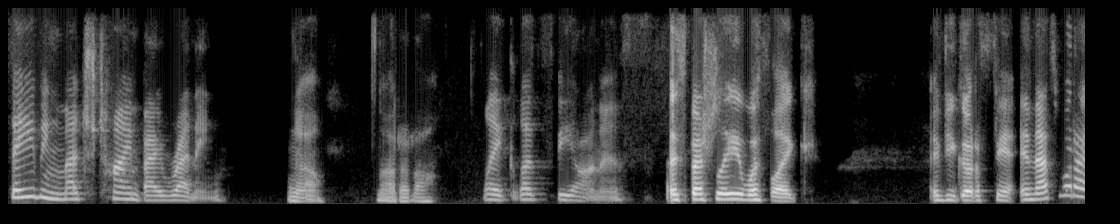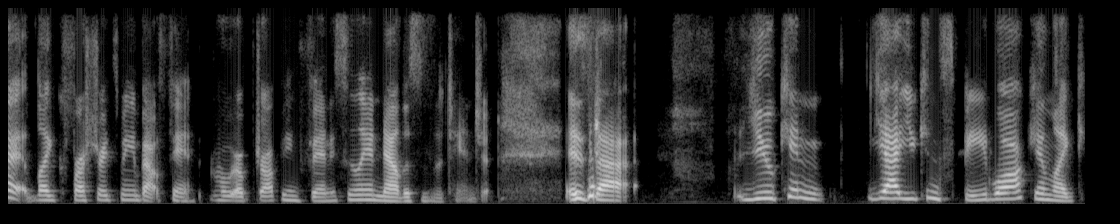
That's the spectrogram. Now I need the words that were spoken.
saving much time by running. no, not at all. Like, let's be honest. Especially with like, if you go to fan, and that's what I like frustrates me about fan oh, rope dropping Fantasyland. Now this is a tangent, is that you can, yeah, you can speed walk and like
